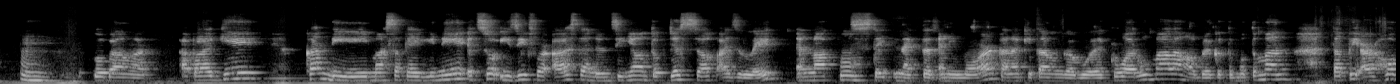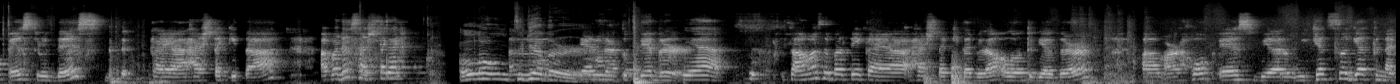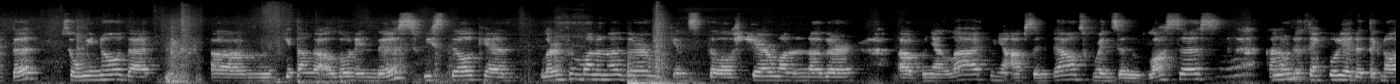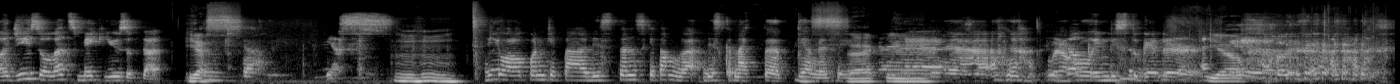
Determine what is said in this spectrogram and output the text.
Betul banget. Apalagi kan di masa kayak gini, it's so easy for us tendensinya untuk just self-isolate and not stay connected anymore karena kita nggak boleh keluar rumah lah, nggak boleh ketemu teman. Tapi our hope is through this, th- kayak hashtag kita, apa deh hashtagnya? Alone together. Together. together yeah sama seperti kayak hashtag kita bilang alone together um, our hope is biar we can still get connected. So we know that um, kita nggak alone in this. We still can learn from one another. We can still share one another uh, punya life punya ups and downs wins and losses. Karena udah thankfully ada technology so let's make use of that. Yes. yeah. Yes. Mhm. jadi walaupun kita distance kita nggak disconnected. Ya nggak sih? Exactly. yeah. we're all in this together. Yeah.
